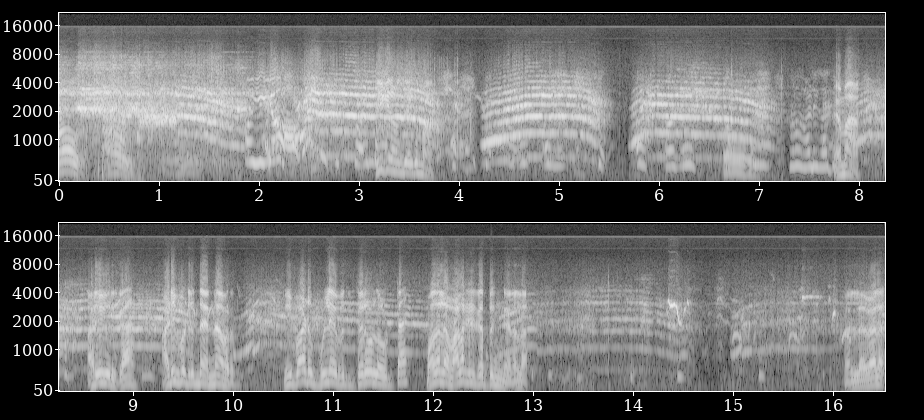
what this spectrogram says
ஓ ஓ ஐயோ. சீக்கிரம் வந்து எடுமா. ஏமா அறிவு இருக்கா? அடிபட்டு இருந்தா என்ன வருது நீ பாட்டு புள்ளைய பத்தி தெருவுல விட்ட? முதல்ல வழக்க கத்துங்க நல்லா. நல்ல வேலை.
